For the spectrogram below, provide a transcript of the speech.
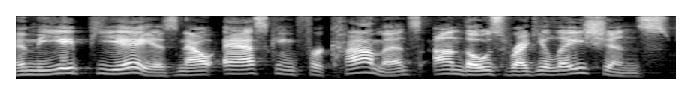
and the EPA is now asking for comments on those regulations.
